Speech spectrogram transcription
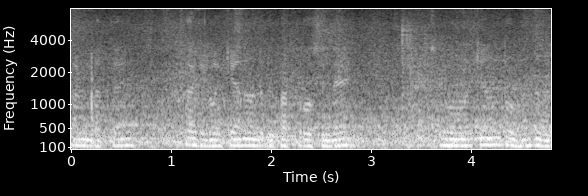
പണ്ടത്തെ കാര്യങ്ങളൊക്കെയാണ് വേണ്ടത് പത്രോസിന്റെ സിനിമകളൊക്കെയാണ് തോന്നുന്നത്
